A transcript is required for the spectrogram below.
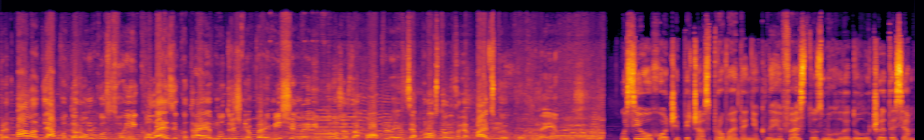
Придбала для подарунку своїй колезі, котра є внутрішньо переміщеною і дуже захоплюється просто закарпатською кухнею. Усі охочі під час проведення книгефесту змогли долучитися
